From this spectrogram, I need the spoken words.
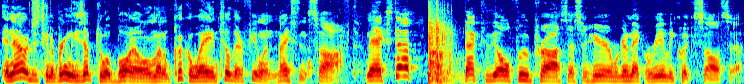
And now we're just gonna bring these up to a boil and let them cook away until they're feeling nice and soft. Next up, back to the old food processor here. We're gonna make a really quick salsa.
